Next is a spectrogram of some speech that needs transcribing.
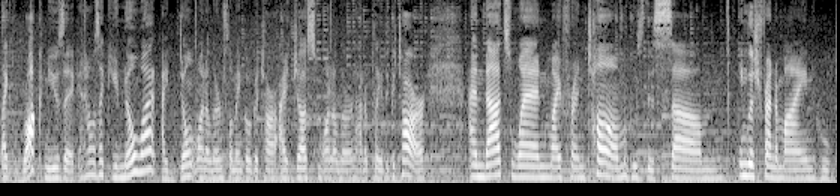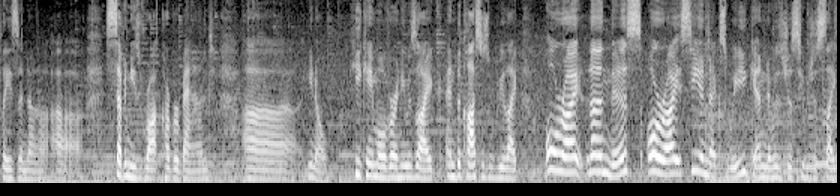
like rock music. And I was like, you know what? I don't want to learn flamenco guitar. I just want to learn how to play the guitar. And that's when my friend Tom, who's this um, English friend of mine who plays in a, a 70s rock cover band, uh, you know, he came over and he was like, and the classes would be like, all right, learn this, all right, see you next week. And it was just, he was just like,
